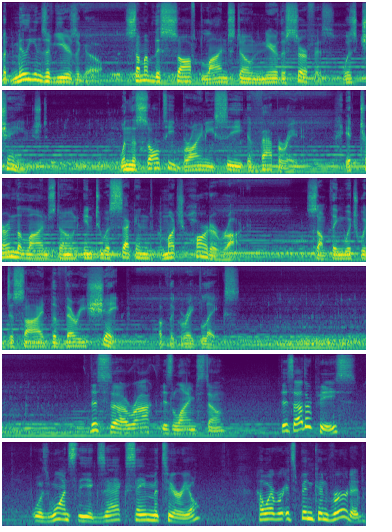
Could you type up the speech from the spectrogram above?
But millions of years ago, some of this soft limestone near the surface was changed. When the salty, briny sea evaporated, it turned the limestone into a second, much harder rock, something which would decide the very shape of the Great Lakes. This uh, rock is limestone. This other piece was once the exact same material. However, it's been converted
